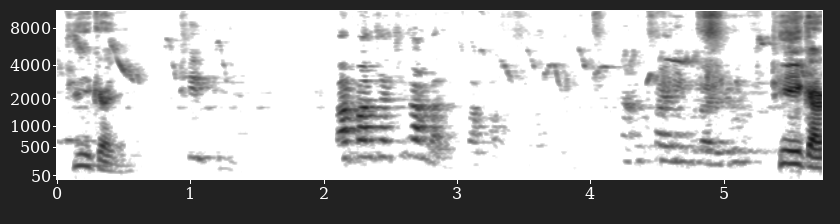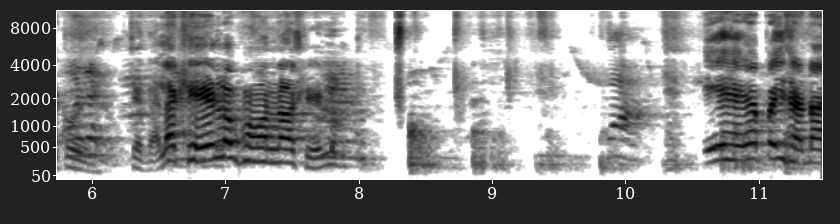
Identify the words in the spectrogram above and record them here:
ਠੀਕ ਹੈ ਜੀ ठीक ਪਾਪਾ ਨੂੰ ਸੱਚੀ ਕਰ ਲੈ ਪਾਪਾ ਫੜੀ ਬੁਲਾਈ ਠੀਕ ਹੈ ਕੋਈ ਨੀ। ਚੰਗਾ ਲੈ ਖੇਡ ਲਓ ਫੋਨ ਨਾਲ ਖੇਡ ਲਓ ਇਹ ਹੈਗਾ ਭਾਈ ਸਾਡਾ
